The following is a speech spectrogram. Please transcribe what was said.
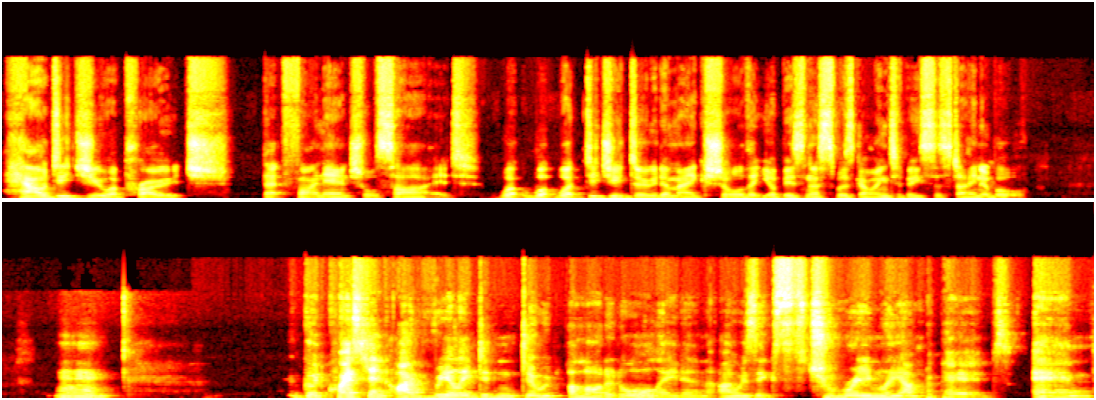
how did you approach that financial side? What what what did you do to make sure that your business was going to be sustainable? Mm. Good question. I really didn't do a lot at all, Eden. I was extremely unprepared. And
